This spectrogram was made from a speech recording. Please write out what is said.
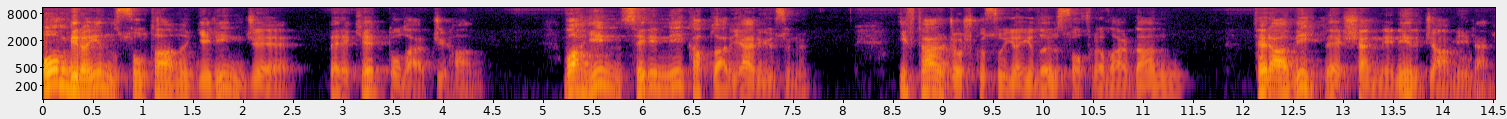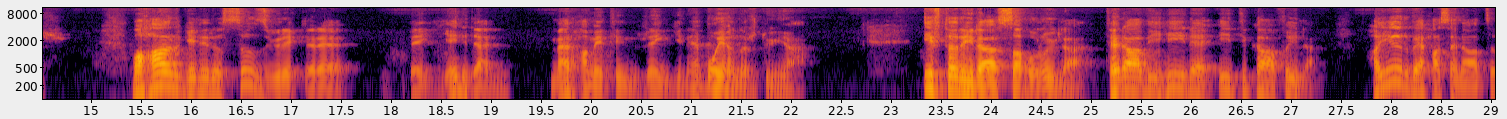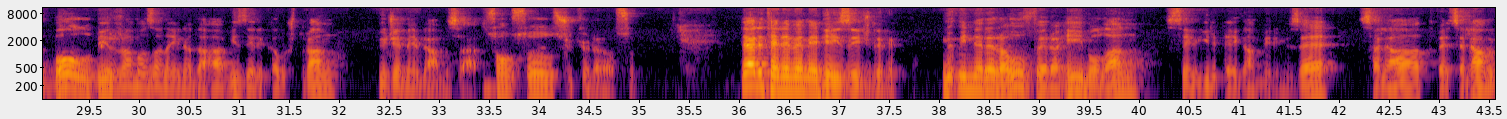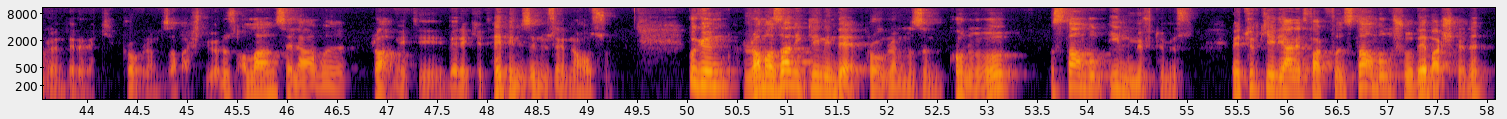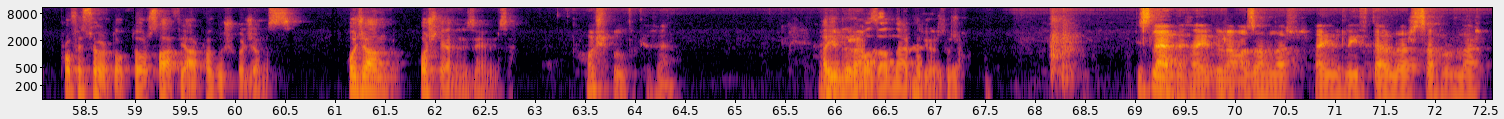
11 ayın sultanı gelince bereket dolar cihan. Vahyin serinliği kaplar yeryüzünü. İftar coşkusu yayılır sofralardan, teravihle şenlenir camiler. Bahar gelir ıssız yüreklere ve yeniden merhametin rengine boyanır dünya. İftarıyla, sahuruyla, teravihiyle, itikafıyla, hayır ve hasenatı bol bir Ramazan ayına daha bizleri kavuşturan Yüce Mevlamıza sonsuz şükürler olsun. Değerli TV Medya izleyicileri, müminlere rauf ve rahim olan sevgili peygamberimize salat ve selam göndererek programımıza başlıyoruz. Allah'ın selamı, rahmeti, bereket hepinizin üzerine olsun. Bugün Ramazan ikliminde programımızın konuğu İstanbul İl Müftümüz ve Türkiye Diyanet Vakfı İstanbul Şube Başkanı Profesör Doktor Safi Arpaguş hocamız. Hocam hoş geldiniz yayınımıza. Hoş bulduk efendim. Hayırlı Ramazanlar diliyoruz hocam. Bizler de hayırlı Ramazanlar, hayırlı iftarlar, sahurlar.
